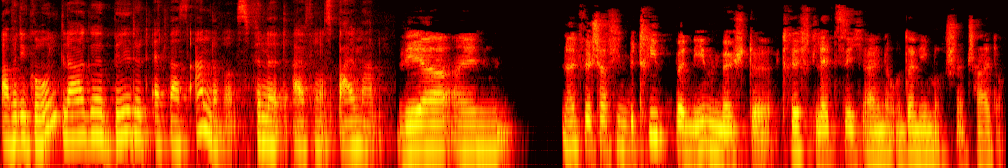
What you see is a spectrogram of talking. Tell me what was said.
aber die Grundlage bildet etwas anderes, findet Alphonse Ballmann. Wer einen landwirtschaftlichen Betrieb übernehmen möchte, trifft letztlich eine unternehmerische Entscheidung.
